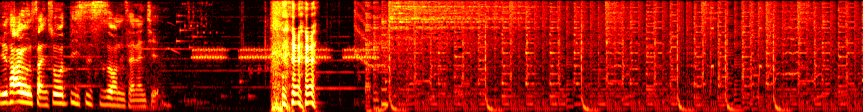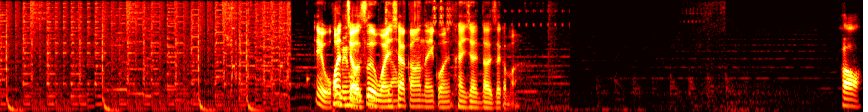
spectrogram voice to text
因为它有闪烁第四次之后，你才能捡。哎、我换角色玩一下刚刚那一关，看一下你到底在干嘛。好，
